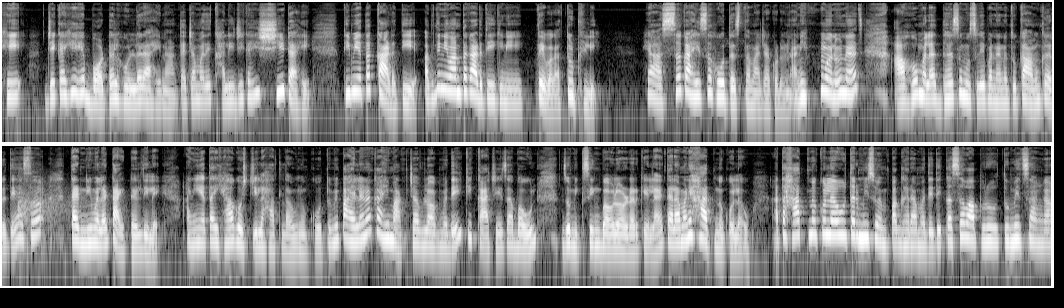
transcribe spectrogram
हे जे काही हे बॉटल होल्डर आहे ना त्याच्यामध्ये खाली जी काही शीट आहे ती मी आता काढते अगदी निवांत काढते की नाही? ते बघा तुटली. हे असं काहीसं होत असतं माझ्याकडून. आणि म्हणूनच आहो मला धस मुसळेपणानं तू काम करते असं त्यांनी मला टायटल दिले. आणि आता ह्या गोष्टीला हात लावू नको. तुम्ही पाहिलं ना काही मागच्या व्लॉगमध्ये की काचेचा बाऊल जो मिक्सिंग बाऊल ऑर्डर केला आहे त्याला म्हणे हात नको लावू. आता हात नको लावू तर मी स्वयंपाकघरामध्ये ते कसं वापरू? तुम्हीच सांगा.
